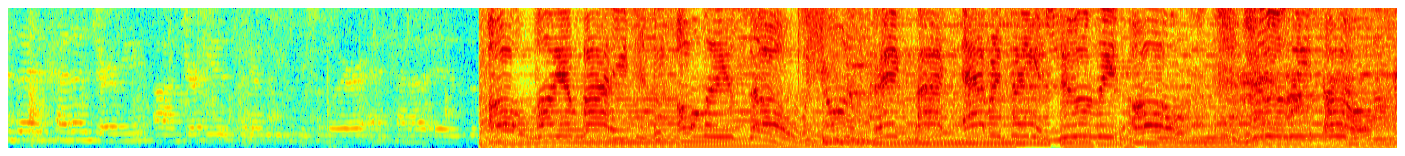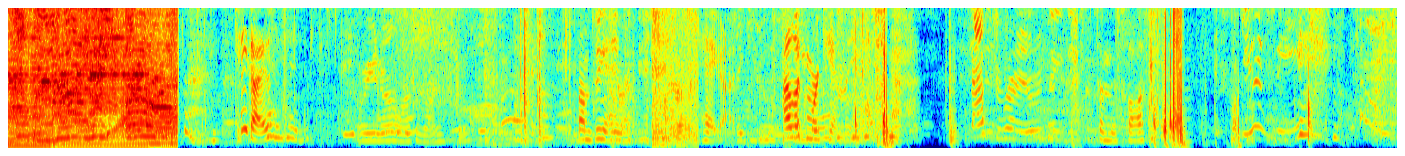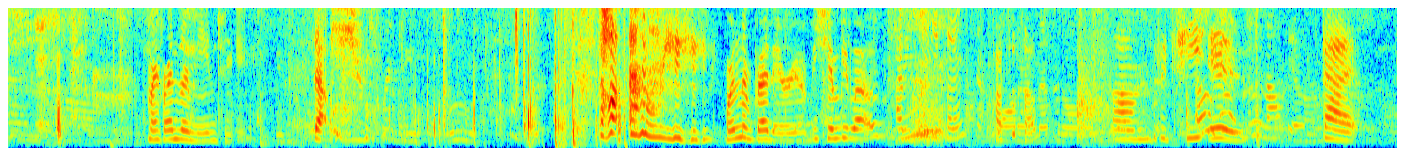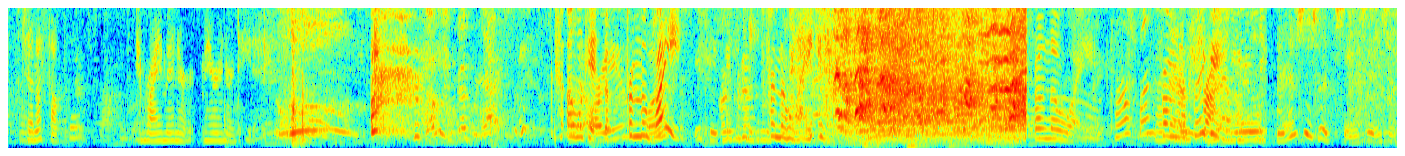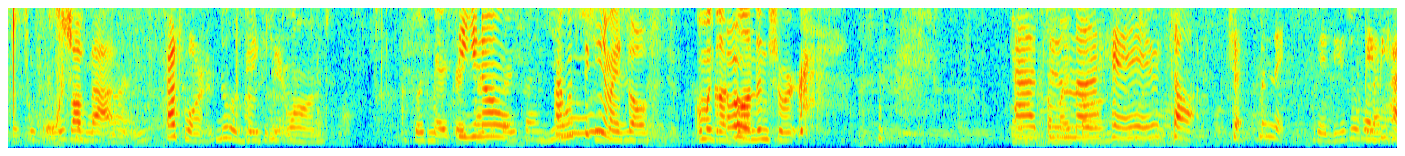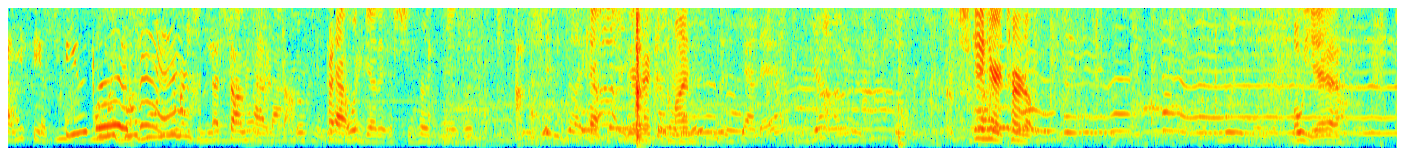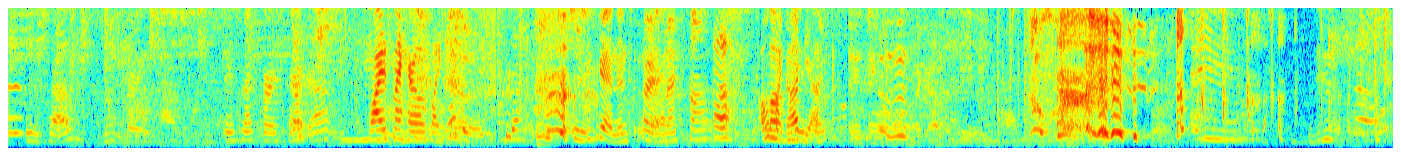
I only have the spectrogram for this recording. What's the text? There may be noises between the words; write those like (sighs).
And then Hannah and Jeremy. Um, Jeremy is again the deportation lawyer, and Hannah is the. over your body and over your soul. We're gonna take back everything and lose it all. Lose it all. Lose it all. Hey guys. Were you not allowed to run school? I'm doing it anyway. Hey guys. I look more tan than you. That's rude. So Miss Foss. Excuse me. My friends are mean to me. So. Stop, Emily. We're in the red area. We can't be loud. I'm in the center. That's what's up. Um, the tea is that Jenna Supple and Ryan Marin are, Marin are dating. (gasps) oh, look at the, (laughs) from the white. From the white. from the white. From the front. Love that. That's Lauren. No, these two. blonde. So like Mary See, you know, I was thinking to myself, Oh my god, oh. blonde and short. (laughs) add to my hair, toss, check my nails. Okay, these are what Baby, I how you feel? Feel good. Oh my god, That song's a good song. That's Kat would get it if she heard the music. (laughs) Kat, sit you're next to mine. Get it? Yeah. She can't hear it. Turn up. Oh yeah. Intro. Here's my first paragraph. Why does my hair look like this? (laughs) She's getting into it. Alright, next song. Ugh, Oh my god, yeah. (laughs) (laughs)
